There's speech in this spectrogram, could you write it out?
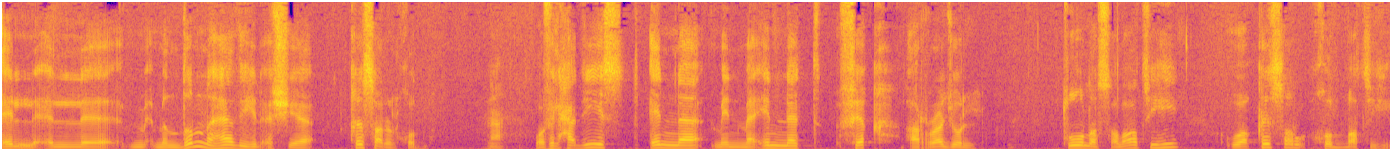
ال... ال... من ضمن هذه الأشياء قصر الخطبة. نعم. وفي الحديث إن من مئنة فقه الرجل طول صلاته وقصر خطبته.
